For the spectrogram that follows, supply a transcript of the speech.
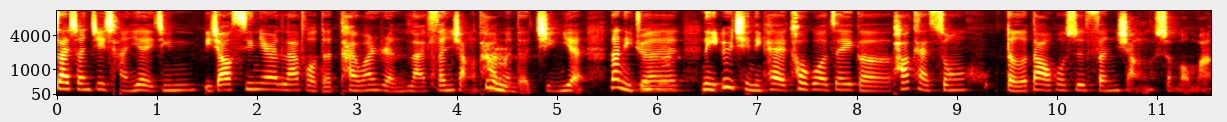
在生技产业已经比较 senior level 的台湾人来分享他们的经验。嗯、那你觉得，你预期你可以透过这个 podcast 中得到或是分享什么吗？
